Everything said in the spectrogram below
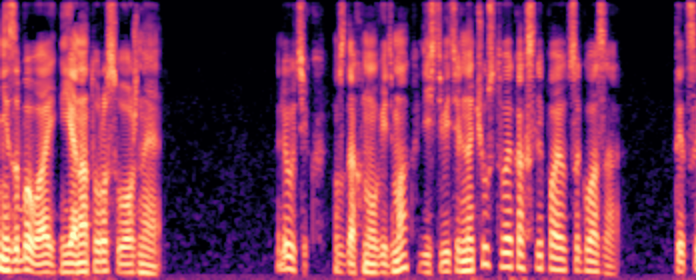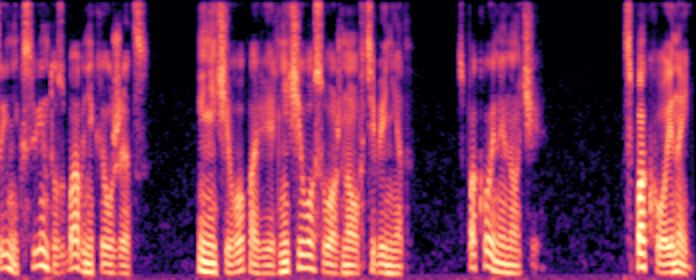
Не забывай, я натура сложная. Лютик, вздохнул ведьмак, действительно чувствуя, как слепаются глаза. Ты циник, свинтус, бабник и ужец. И ничего, поверь, ничего сложного в тебе нет. Спокойной ночи. Спокойной.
